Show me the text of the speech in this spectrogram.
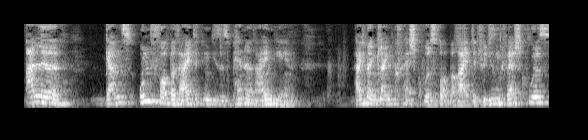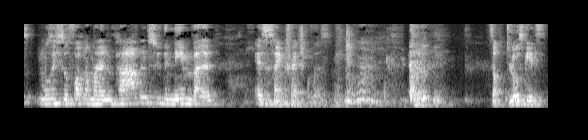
alle ganz unvorbereitet in dieses Panel reingehen, habe ich mal einen kleinen Crashkurs vorbereitet. Für diesen Crashkurs muss ich sofort noch mal ein paar Atemzüge nehmen, weil es ist ein Crashkurs. So, los geht's.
